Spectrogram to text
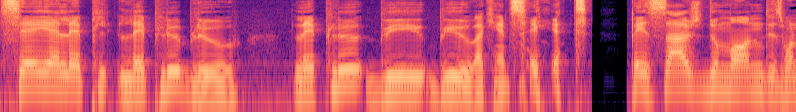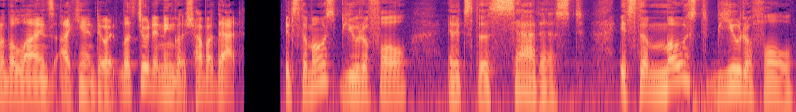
C'est les, pl- les plus bleus, les plus beaux, beaux. I can't say it. Paysage du monde is one of the lines. I can't do it. Let's do it in English. How about that? It's the most beautiful and it's the saddest. It's the most beautiful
